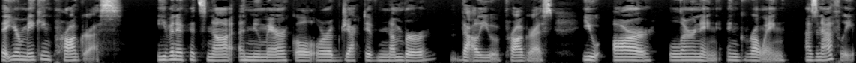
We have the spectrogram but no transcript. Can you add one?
that you're making progress, even if it's not a numerical or objective number value of progress. You are learning and growing as an athlete.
